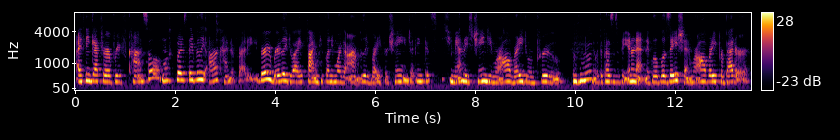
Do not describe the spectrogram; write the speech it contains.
I think after a brief consult, most people they really are kind of ready. Very rarely do I find people anymore that aren't really ready for change. I think it's humanity's changing. We're all ready to improve. Mm-hmm. You know, with the presence of the internet and the globalization, we're all ready for better.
